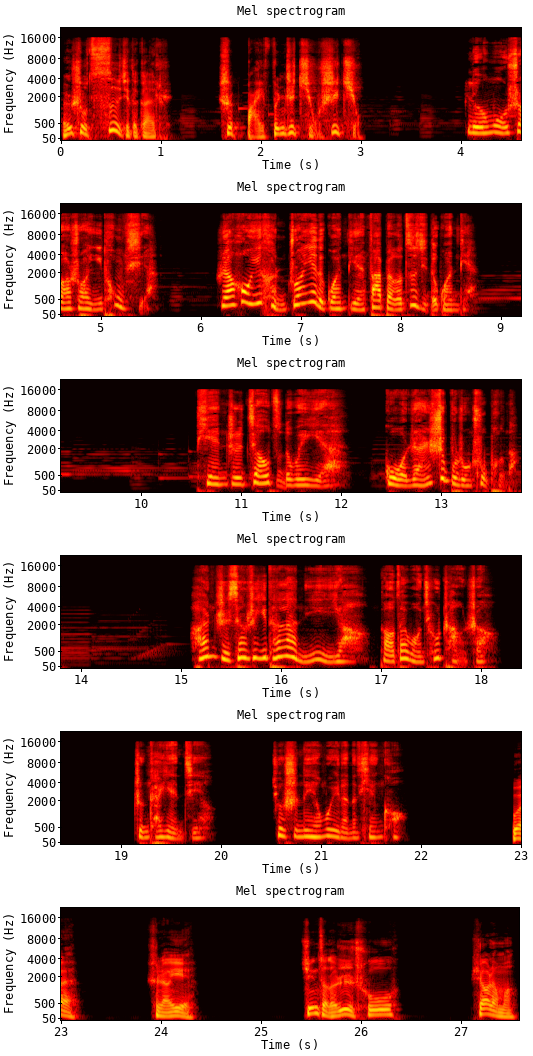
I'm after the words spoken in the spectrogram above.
而受刺激的概率是百分之九十九。刘牧刷刷一通写，然后以很专业的观点发表了自己的观点。天之骄子的威严果然是不容触碰的。韩芷像是一滩烂泥一样倒在网球场上，睁开眼睛，就是那样蔚蓝的天空。喂，沈良义，今早的日出漂亮吗？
